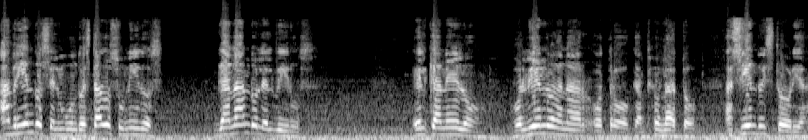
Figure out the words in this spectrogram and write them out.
abriéndose el mundo. Estados Unidos ganándole el virus. El Canelo volviendo a ganar otro campeonato, haciendo historia.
